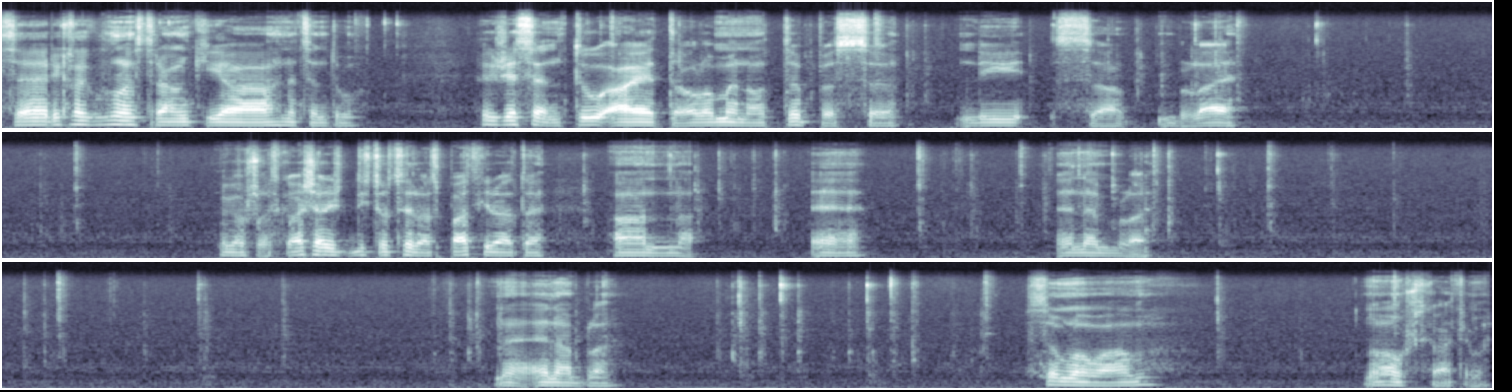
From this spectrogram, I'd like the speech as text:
Se rychle kouknu na stránky a hned jsem tu. Takže jsem tu a je to lomeno tps disable. Tak už to skáče, když, když to chcete dát zpátky, dáte an e enable. Ne, enable. Se omlouvám. No a už skáčeme.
